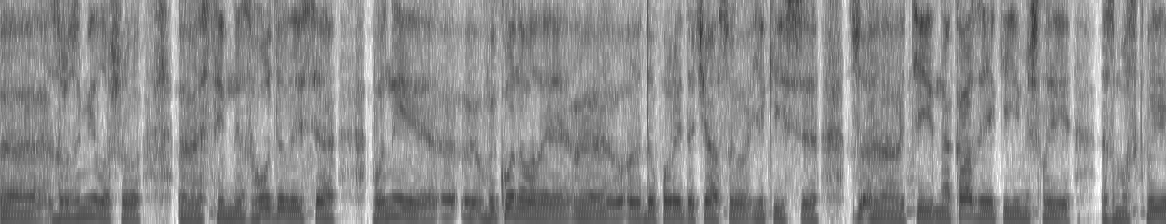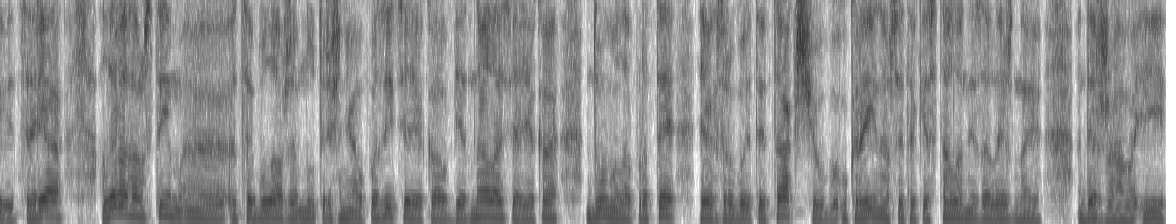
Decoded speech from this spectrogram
е, зрозуміло, що е, з цим не згодилися. Вони е, виконували е, до пори до часу якісь е, е, ті накази, які їм йшли з Москви від царя. Але разом з тим е, це була вже внутрішня опозиція, яка об'єдналася, яка думала про те, як зробити так, щоб Україна все-таки стала незалежною державою. І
